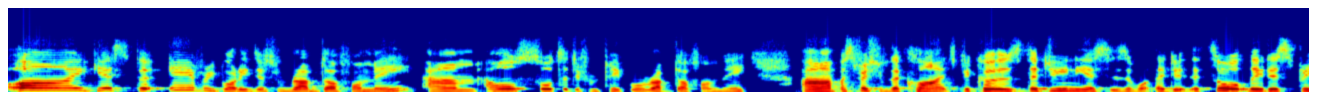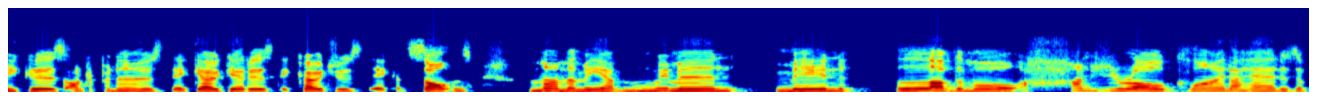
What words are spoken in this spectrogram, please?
I guess that everybody just rubbed off on me. Um, all sorts of different people rubbed off on me, um, especially the clients, because they're geniuses of what they do. They're thought leaders, speakers, entrepreneurs, they're go getters, they're coaches, they're consultants. Mamma mia, women, men, love them all. A hundred year old client I had as a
